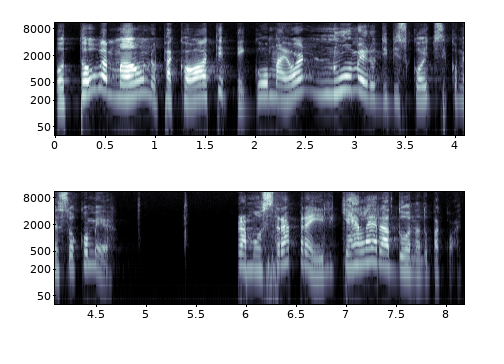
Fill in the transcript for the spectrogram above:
botou a mão no pacote, pegou o maior número de biscoitos e começou a comer. Para mostrar para ele que ela era a dona do pacote.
